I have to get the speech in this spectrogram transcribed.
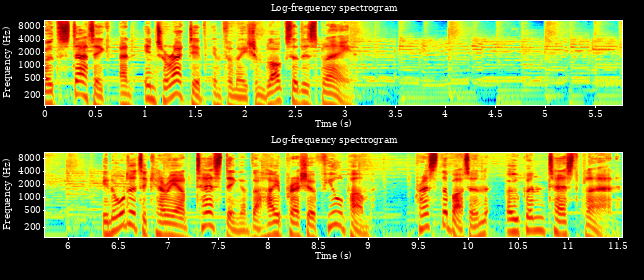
both static and interactive information blocks are displayed. In order to carry out testing of the high-pressure fuel pump, press the button Open Test Plan.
